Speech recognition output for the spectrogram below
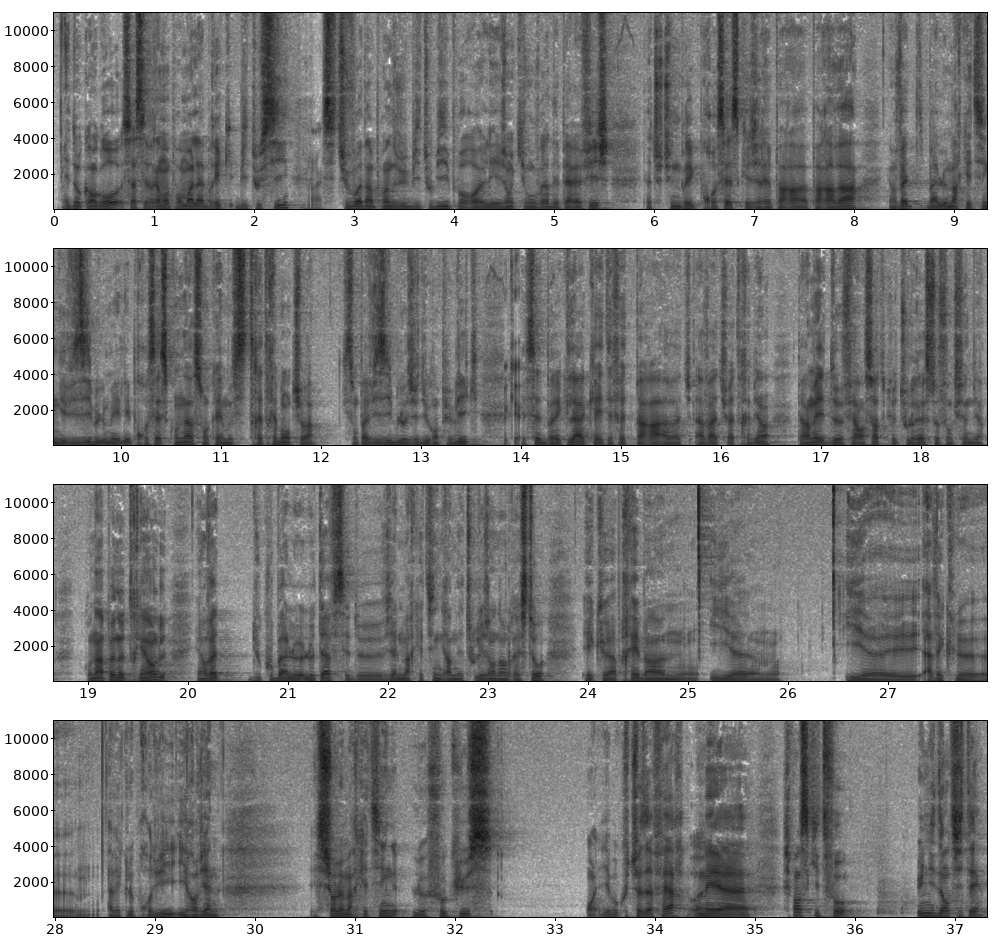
Et donc, en gros, ça, c'est vraiment pour moi la brique B2C. Ouais. Si tu vois d'un point de vue B2B pour euh, les gens qui vont ouvrir des paires et fiches, tu as toute une brique process qui est gérée par, euh, par Ava. Et en fait, bah, le marketing est visible, mais les process qu'on a sont quand même aussi très très bons, tu vois, qui sont pas visibles aux yeux du grand public. Et cette brique-là, qui a été faite par Ava, tu- Ava, tu vois très bien, permet de faire en sorte que tout le resto fonctionne bien. Donc, on a un peu notre triangle. Et en fait, du coup, bah, le, le taf, c'est de, via le marketing, ramener tous les gens dans le resto. Et qu'après, ben, ils, euh, ils, euh, avec, le, avec le produit, ils reviennent. Et sur le marketing, le focus, bon, il y a beaucoup de choses à faire, Ouais. mais euh, je pense qu'il te faut une identité.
